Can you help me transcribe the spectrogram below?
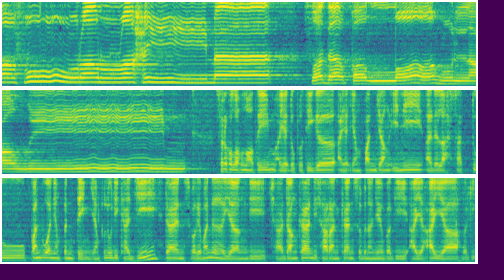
غفورا رحيما صدق الله العظيم Surah Allahul Azim ayat 23 ayat yang panjang ini adalah satu panduan yang penting yang perlu dikaji dan sebagaimana yang dicadangkan disarankan sebenarnya bagi ayah-ayah bagi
